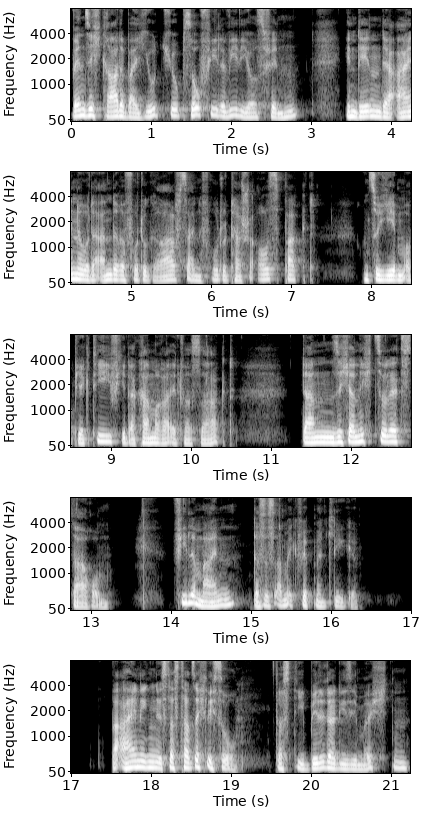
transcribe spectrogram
Wenn sich gerade bei YouTube so viele Videos finden, in denen der eine oder andere Fotograf seine Fototasche auspackt und zu jedem Objektiv, jeder Kamera etwas sagt, dann sicher nicht zuletzt darum. Viele meinen, dass es am Equipment liege. Bei einigen ist das tatsächlich so, dass die Bilder, die sie möchten,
